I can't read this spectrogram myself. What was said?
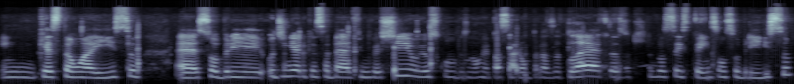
em questão a isso, é, sobre o dinheiro que a CBF investiu e os clubes não repassaram para as atletas, o que que vocês pensam sobre isso?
